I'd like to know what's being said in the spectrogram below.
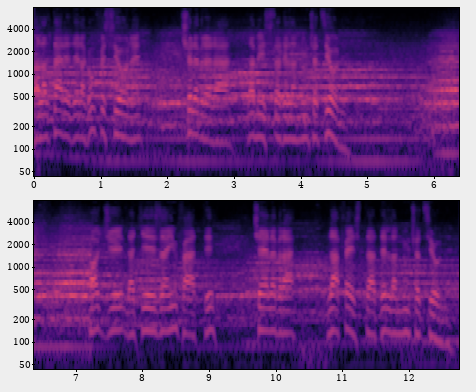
all'altare della confessione celebrerà la messa dell'Annunciazione. Oggi la Chiesa infatti celebra la festa dell'Annunciazione.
